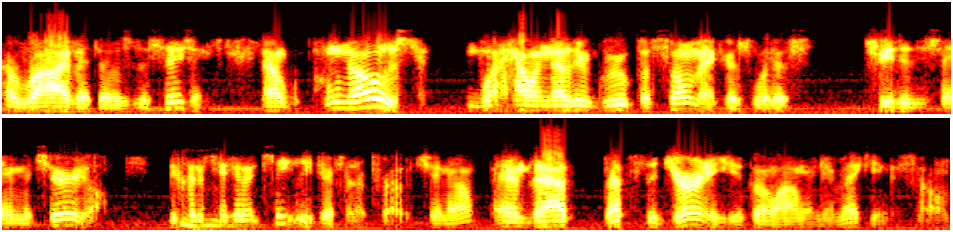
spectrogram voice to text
arrive at those decisions. Now, who knows wh- how another group of filmmakers would have treated the same material? They could have Mhm. taken a completely different approach, you know. And that that's the journey you go on when you're making a film.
